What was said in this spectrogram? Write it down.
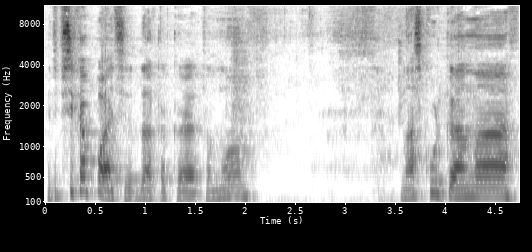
Это психопатия, да, какая-то, но насколько она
